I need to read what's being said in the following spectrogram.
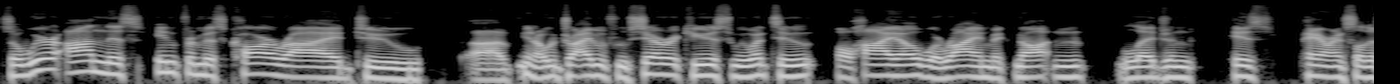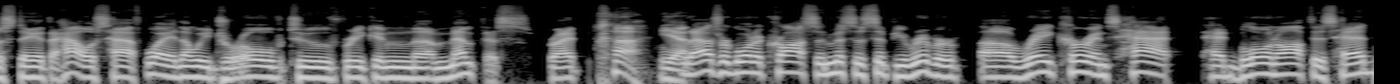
So we're on this infamous car ride to, uh, you know, driving from Syracuse. We went to Ohio where Ryan McNaughton, legend, his parents let us stay at the house halfway. And then we drove to freaking uh, Memphis, right? Huh, yeah. And as we're going across the Mississippi River, uh, Ray Curran's hat had blown off his head.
